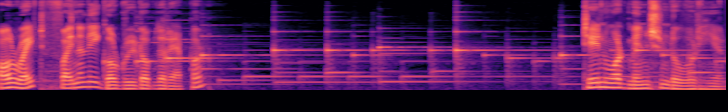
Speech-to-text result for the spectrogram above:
Alright, finally got rid of the wrapper. 10 watt mentioned over here.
